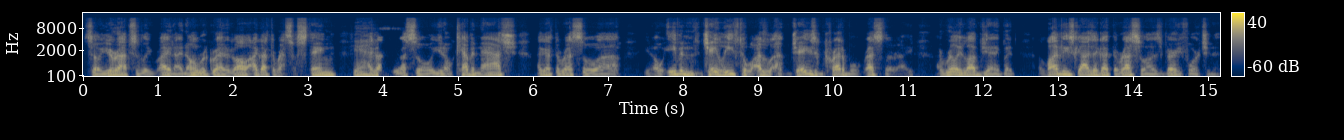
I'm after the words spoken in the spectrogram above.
So you're absolutely right. I don't regret it all. I got to wrestle Sting. yeah, I got to wrestle, you know, Kevin Nash. I got to wrestle, uh, you know, even Jay Lethal. I love Jay's incredible wrestler. I I really love Jay, but a lot of these guys I got to wrestle, I was very fortunate.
